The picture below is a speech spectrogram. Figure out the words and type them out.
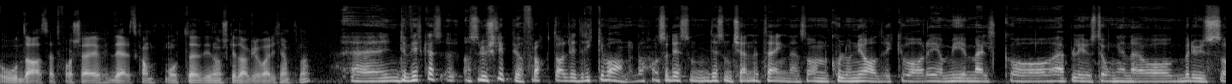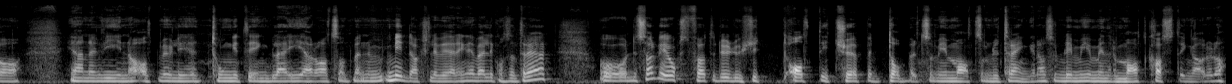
Oda har sett for seg i deres kamp mot eh, de norske dagligvarekjempene? Eh, det virker, altså Du slipper jo å frakte alle drikkevarene. da. Altså det, som, det som kjennetegner en sånn kolonialdrikkevare, er mye melk og eplejus og brus og gjerne vin og alt mulig tunge ting, bleier og alt sånt. Men middagslevering er veldig konsentrert. Og det sørger jo også for at du, du ikke alltid kjøper dobbelt så mye mat som du trenger. Da. Så det blir mye mindre matkasting av det. da.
